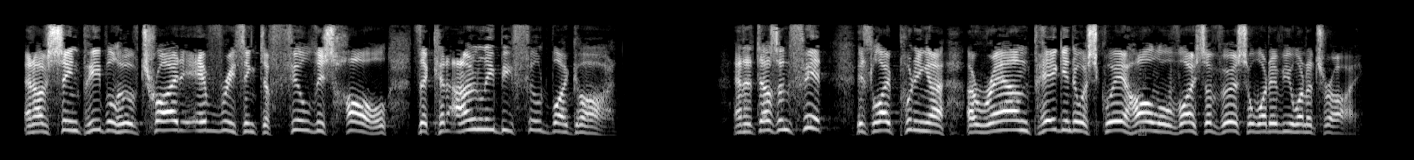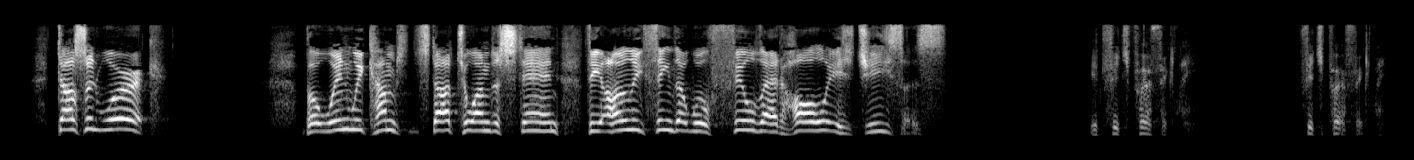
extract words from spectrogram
And I've seen people who have tried everything to fill this hole that can only be filled by God and it doesn't fit. It's like putting a, a round peg into a square hole or vice versa, whatever you want to try. Doesn't work. But when we come, start to understand the only thing that will fill that hole is Jesus, it fits perfectly. Fits perfectly.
